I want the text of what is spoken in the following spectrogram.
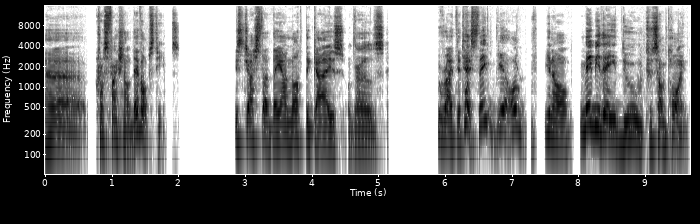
uh, cross-functional DevOps teams. It's just that they are not the guys or girls who write the tests. They, you know, you know, maybe they do to some point,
